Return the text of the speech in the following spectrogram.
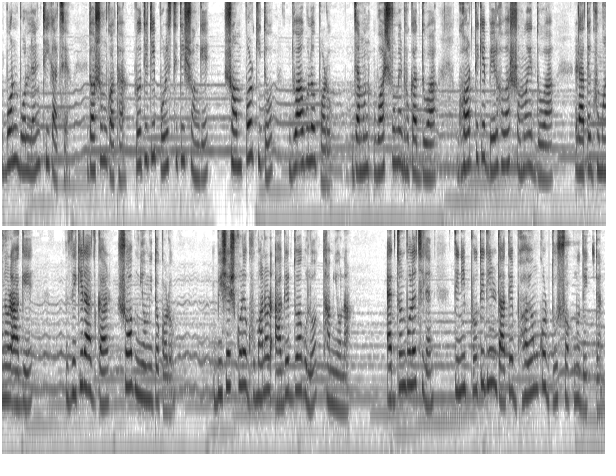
বোন বললেন, ঠিক আছে। দশম কথা, প্রতিটি পরিস্থিতির সঙ্গে সম্পর্কিত দোয়াগুলো পড়ো, যেমন ওয়াশরুমে ঢোকার দোয়া, ঘর থেকে বের হওয়ার সময়ের দোয়া, রাতে ঘুমানোর আগে, জিকির আজগার সব নিয়মিত করো। বিশেষ করে ঘুমানোর আগের দোয়াগুলো থামিও না। একজন বলেছিলেন, তিনি প্রতিদিন রাতে ভয়ঙ্কর দুঃস্বপ্ন দেখতেন।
